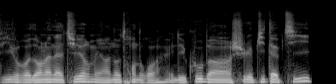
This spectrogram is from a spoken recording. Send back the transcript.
vivre dans la nature mais à un autre endroit. Et du coup ben je suis allé petit à petit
